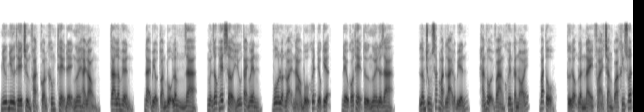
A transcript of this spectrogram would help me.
như như thế trừng phạt còn không thể để ngươi hài lòng. Ta lâm huyền, đại biểu toàn bộ lâm ra nguyện dốc hết sở hữu tài nguyên, vô luận loại nào bổ khuyết điều kiện, đều có thể từ ngươi đưa ra. Lâm trung sắc mặt lại đột biến, hắn vội vàng khuyên cắn nói bắt tổ, cử động lần này phải trăng quá khinh suất,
